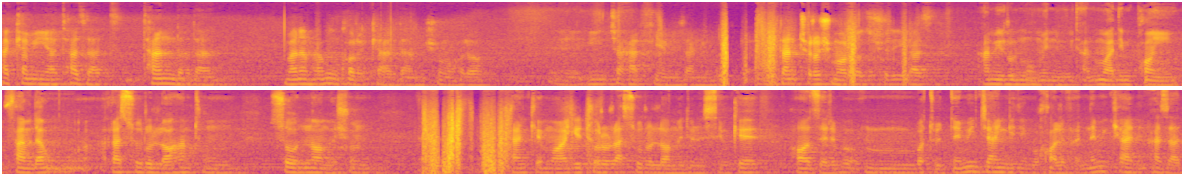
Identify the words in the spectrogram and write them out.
حکمیت حضرت تن دادن. منم همون کارو کردم. شما حالا این چه حرفیه می‌زنیم چرا شما راضی شدید از امیرالمؤمنین بودن. اومدیم پایین. فهمیدم رسول الله هم تو صلح نامشون گفتن که ما اگه تو رو رسول الله می‌دونستیم که حاضر با تو نمی جنگیدیم مخالفت نمی کردیم. حضرت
